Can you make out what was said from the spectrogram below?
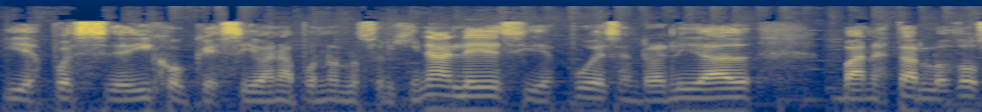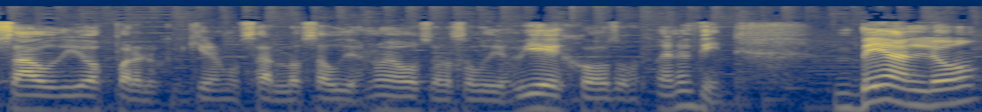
y después se dijo que se iban a poner los originales, y después en realidad van a estar los dos audios para los que quieran usar los audios nuevos o los audios viejos, bueno, en fin, véanlo,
